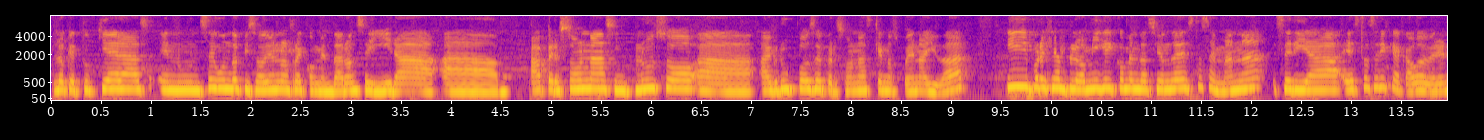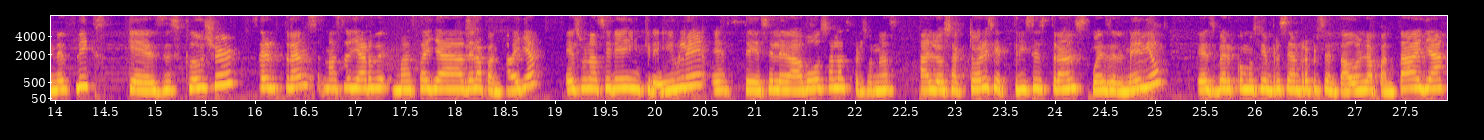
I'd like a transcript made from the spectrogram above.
lo que tú quieras. En un segundo episodio nos recomendaron seguir a, a, personas, incluso a, a, grupos de personas que nos pueden ayudar. Y, por ejemplo, mi recomendación de esta semana sería esta serie que acabo de ver en Netflix, que es Disclosure, Ser Trans más allá de, más allá de la pantalla. Es una serie increíble, este, se le da voz a las personas, a los actores y actrices trans pues del medio. Es ver cómo siempre se han representado en la pantalla,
